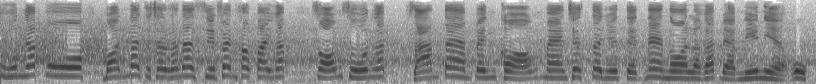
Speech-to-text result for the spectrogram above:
ศูนย์ครับโอ้บอลน่าจะชนะทางด้านซีเฟนเข้าไปครับสองศูนย์ครับสามแต้มเป็นของแมนเชสเตอร์ยูไนเต็ดแน่นอนแล้วครับ แบบนี้เนี่ย โอ้โห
